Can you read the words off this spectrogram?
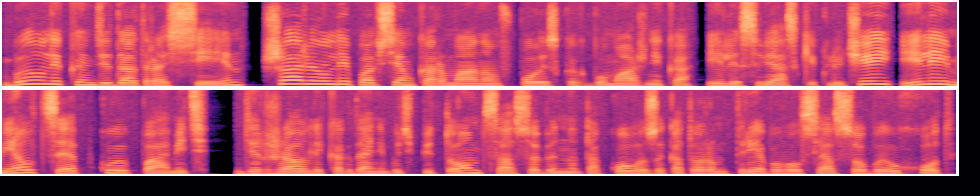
был ли кандидат рассеян, шарил ли по всем карманам в поисках бумажника или связки ключей, или имел цепкую память, держал ли когда-нибудь питомца, особенно такого, за которым требовался особый уход,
